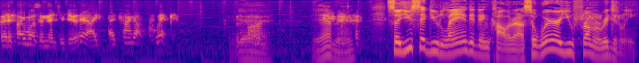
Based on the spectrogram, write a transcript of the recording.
But if I wasn't meant to do it, I I'd find out quick. Yeah. Yeah, man. So you said you landed in Colorado. So where are you from originally?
